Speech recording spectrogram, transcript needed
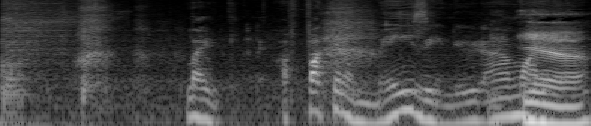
like a fucking amazing, dude. And I'm like, yeah.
